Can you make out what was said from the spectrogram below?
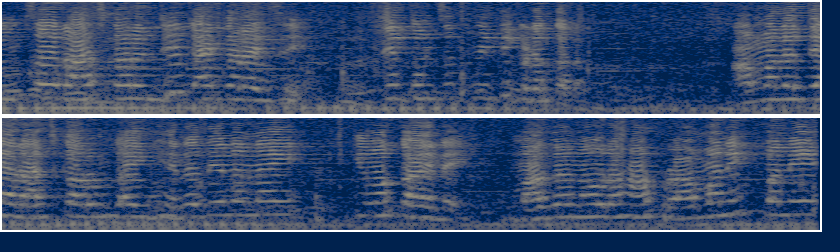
तुमचं राजकारण जे काय करायचंय ते तुमचं तुम्ही तिकडे करा. आम्हाला त्या राजकारण काही घेणं देणं नाही किंवा काय नाही. माझा नवरा हा प्रामाणिकपणे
